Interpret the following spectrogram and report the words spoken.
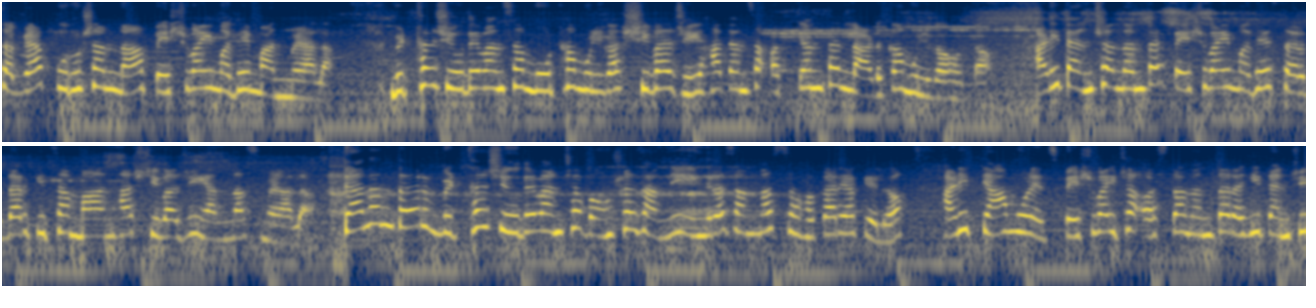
सगळ्या पुरुषांना पेशवाईमध्ये मान मिळाला. विठ्ठल शिवदेवांचा मोठा मुलगा शिवाजी हा त्यांचा अत्यंत लाडका मुलगा होता. आणि त्यांच्यानंतर पेशवाईमध्ये सरदारकीचा मान हा शिवाजी यांनाच मिळाला. त्यानंतर विठ्ठल शिवदेवांच्या वंशजांनी इंग्रजांना सहकार्य केलं आणि त्यामुळेच पेशवाईच्या असतानंतरही त्यांची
